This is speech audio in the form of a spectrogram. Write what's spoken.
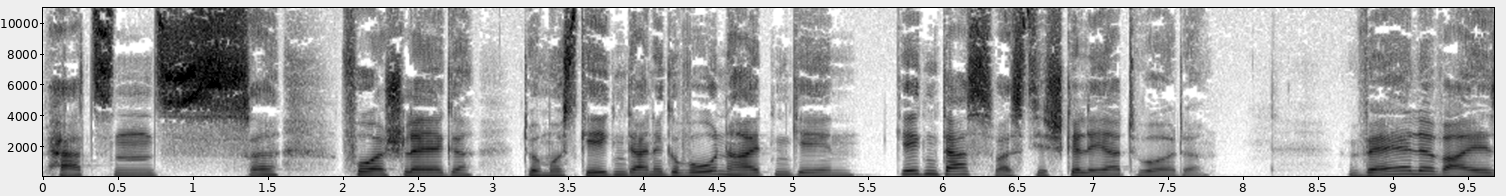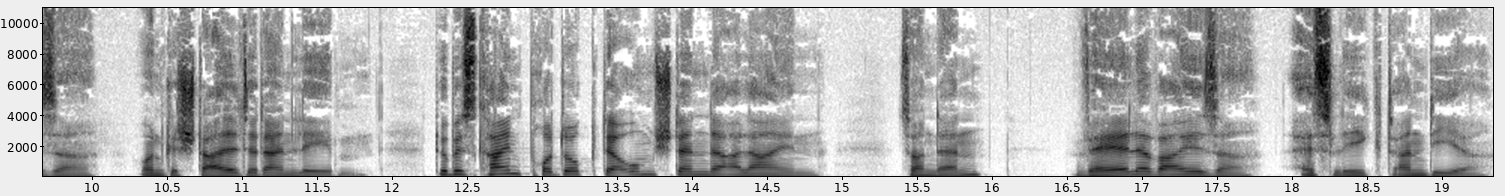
Herzensvorschläge, du musst gegen deine Gewohnheiten gehen, gegen das, was dich gelehrt wurde. Wähle weise und gestalte dein Leben. Du bist kein Produkt der Umstände allein, sondern wähle weise, es liegt an dir.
